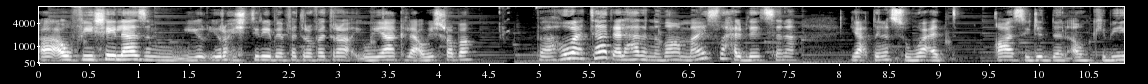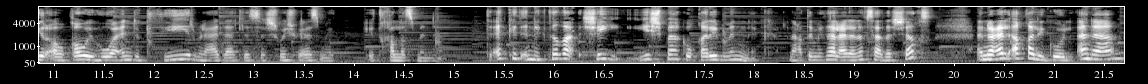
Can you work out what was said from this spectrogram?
أو في شيء لازم يروح يشتريه بين فترة وفترة وياكله أو يشربه. فهو اعتاد على هذا النظام ما يصلح لبداية السنة. يعطي نفسه وعد قاسي جدا أو كبير أو قوي. هو عنده كثير من العادات لسه شوي شوي لازم يتخلص منها. تأكد أنك تضع شيء يشبهك وقريب منك. نعطي مثال على نفس هذا الشخص. أنه على الأقل يقول أنا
